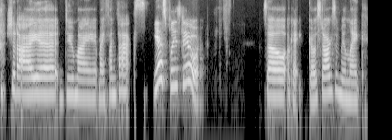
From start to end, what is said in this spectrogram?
Should I uh, do my my fun facts? Yes, please do. So, okay, Ghost Dogs of Moonlake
